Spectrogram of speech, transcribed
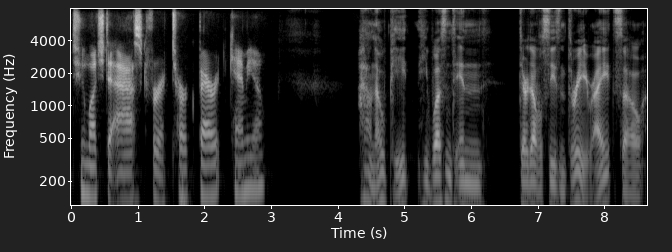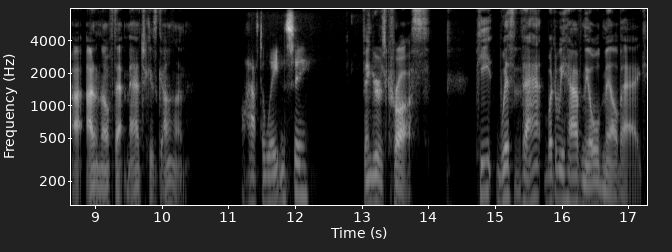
Too much to ask for a Turk Barrett cameo. I don't know, Pete. He wasn't in Daredevil season three, right? So I, I don't know if that magic is gone. I'll have to wait and see. Fingers crossed. Pete, with that, what do we have in the old mailbag?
